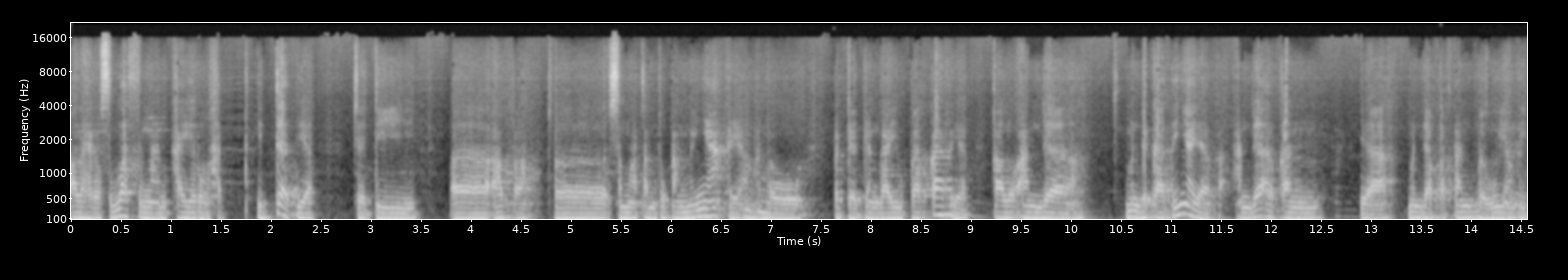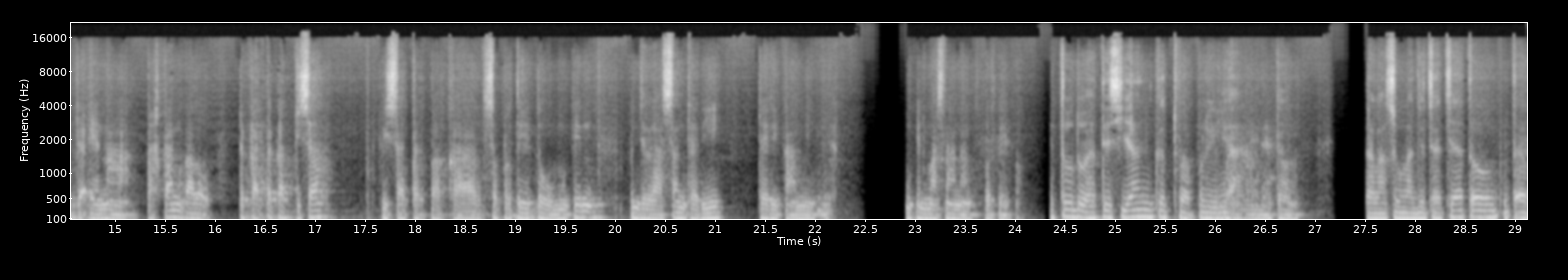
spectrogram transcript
oleh Rasulullah dengan kairul hidat ya. Jadi uh, apa uh, semacam tukang minyak ya hmm. atau pedagang kayu bakar ya. Kalau anda mendekatinya ya anda akan ya mendapatkan bau yang tidak enak. Bahkan kalau dekat-dekat bisa bisa terbakar. Seperti itu. Mungkin penjelasan dari dari kami. Mungkin Mas Nanang seperti itu. Itu untuk hadis yang ke-25 ya, betul. kita langsung lanjut saja atau kita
